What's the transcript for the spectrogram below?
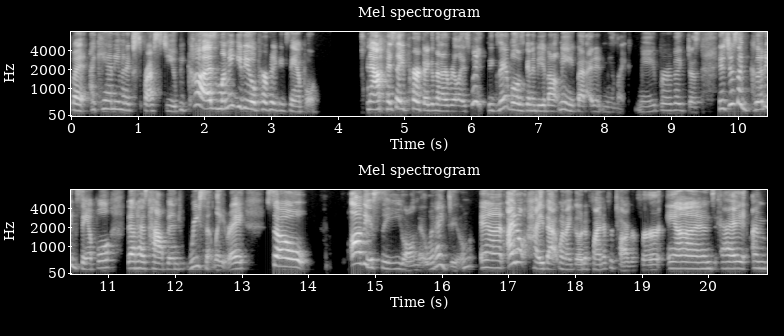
but I can't even express to you because let me give you a perfect example now I say perfect, and then I realize, wait, the example is going to be about me, but I didn't mean like me perfect. Just it's just a good example that has happened recently, right? So obviously you all know what I do and I don't hide that when I go to find a photographer and I I'm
